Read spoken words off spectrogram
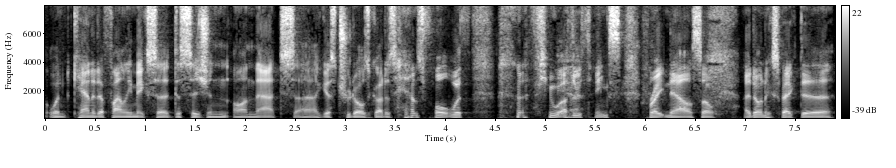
when Canada finally makes a decision on that, uh, I guess Trudeau's got his hands full with a few yeah. other things right now. So I don't expect to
